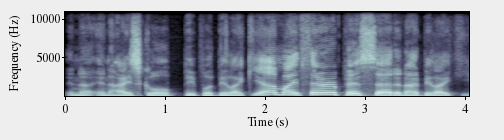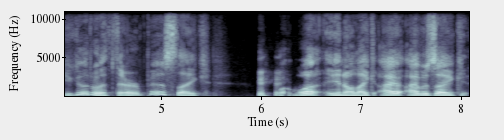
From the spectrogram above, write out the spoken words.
in uh, in high school, people would be like, "Yeah, my therapist said," and I'd be like, "You go to a therapist? Like, what, what? You know, like I I was like."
